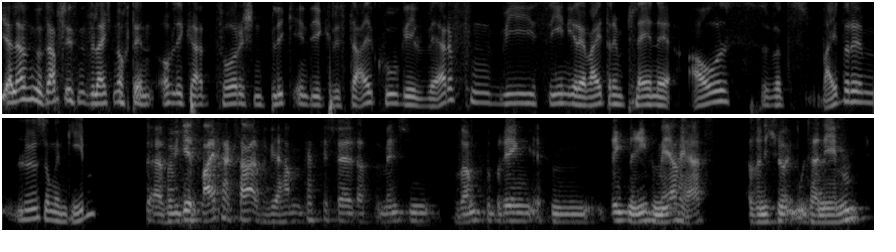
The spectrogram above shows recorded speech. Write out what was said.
Ja, lassen Sie uns abschließend vielleicht noch den obligatorischen Blick in die Kristallkugel werfen. Wie sehen Ihre weiteren Pläne aus? Wird es weitere Lösungen geben? Also wie geht es weiter? Klar, also wir haben festgestellt, dass Menschen zusammenzubringen, ist ein, bringt einen riesen Mehrwert. Also nicht nur im Unternehmen.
